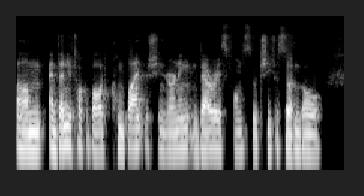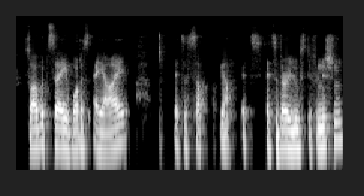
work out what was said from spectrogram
Um, and then you talk about combined machine learning in various forms to achieve a certain goal. So I would say, what is AI? It's a sub, yeah, it's it's a very loose definition.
